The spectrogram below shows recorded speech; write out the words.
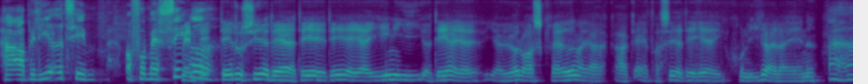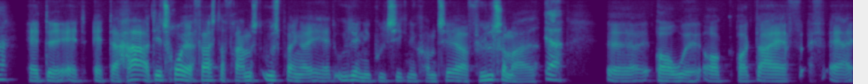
har appelleret til at få Men masseret. det, det du siger der, det, det er jeg enig i, og det har jeg, jeg hørt også skrevet, når jeg har adresseret det her i kronikker eller andet, Aha. at, øh, at, at der har, og det tror jeg først og fremmest udspringer af, at udlændingepolitikken er kommet til at fylde så meget. Ja. Øh, og, øh, og, og der er, er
